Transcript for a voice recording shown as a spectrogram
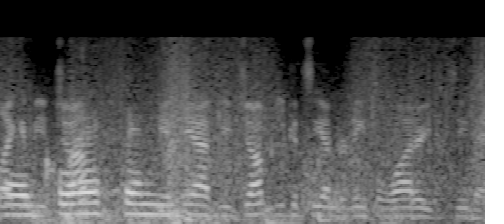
Like a if you jump, and if, yeah, if you jump, you can see underneath the water. You can see that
